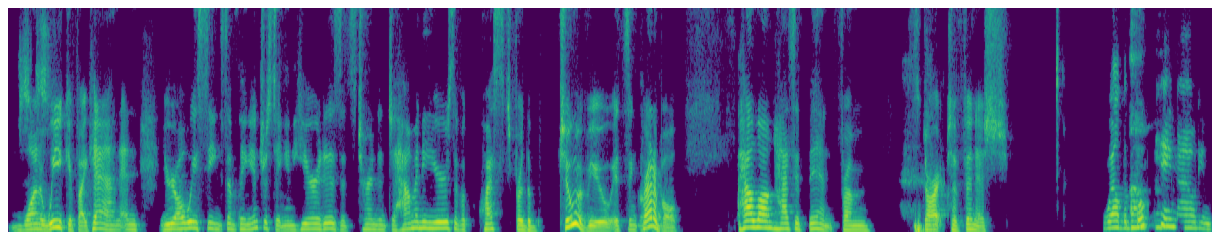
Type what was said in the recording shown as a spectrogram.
one a week if i can and you're always seeing something interesting and here it is it's turned into how many years of a quest for the two of you? It's incredible. How long has it been from start to finish? Well the book uh, came out in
